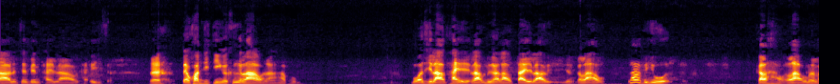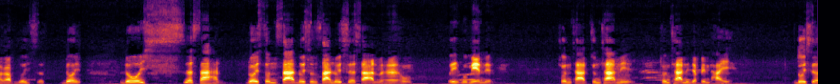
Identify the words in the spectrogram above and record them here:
ลาวนะฉันเป็นไทยลาวไทยนะแต่ความจริงก็คือเล่านะครับ ผมบอกว่าสิลาไทยเล่าเหนือเล่าวใต้ลาอย่างก็ลาวลาไปอยู่กะเล่าเล่านั่นแหละครับ โดยโดยโดยเสื้อซาดโดยซนซาดโดยซนซาดโดยเสื้อซาดนะฮะผมเฮ้ยบ่แม่นเนี่ยชนชาติชนชาตินี่ ชนชาตินี่จะเป็นไทย โดยเชื้อ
